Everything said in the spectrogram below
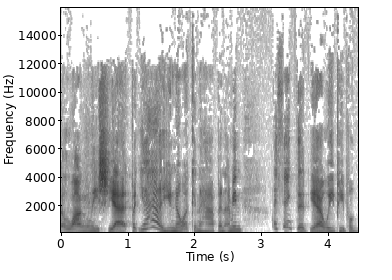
a long leash yet. But yeah, you know what can happen. I mean, I think that yeah, we people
